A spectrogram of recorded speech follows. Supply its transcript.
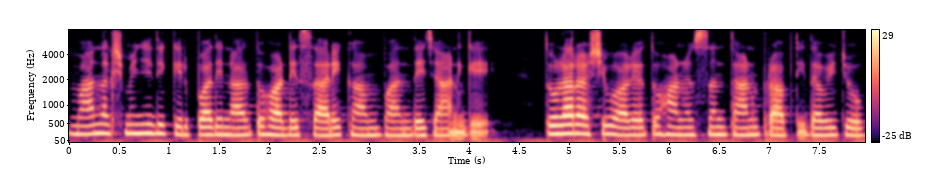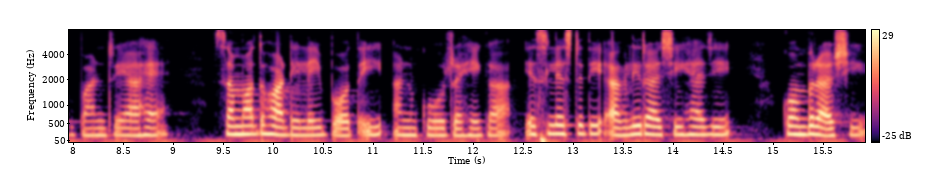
ਮਾਂ ਲక్ష్ਮੀ ਜੀ ਦੀ ਕਿਰਪਾ ਦੇ ਨਾਲ ਤੁਹਾਡੇ ਸਾਰੇ ਕੰਮ ਬਣਦੇ ਜਾਣਗੇ। ਤੁਲਾ ਰਾਸ਼ੀ ਵਾਲੇ ਤੁਹਾਨੂੰ ਸੰਤਾਨ ਪ੍ਰਾਪਤੀ ਦਾ ਵੀ ਯੋਗ ਬਣ ਰਿਹਾ ਹੈ। ਸਮਾਂ ਤੁਹਾਡੇ ਲਈ ਬਹੁਤ ਹੀ ਅਨੁਕੂਲ ਰਹੇਗਾ। ਇਸ ਲਿਸਟ ਦੀ ਅਗਲੀ ਰਾਸ਼ੀ ਹੈ ਜੀ ਕੁੰਭ ਰਾਸ਼ੀ।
